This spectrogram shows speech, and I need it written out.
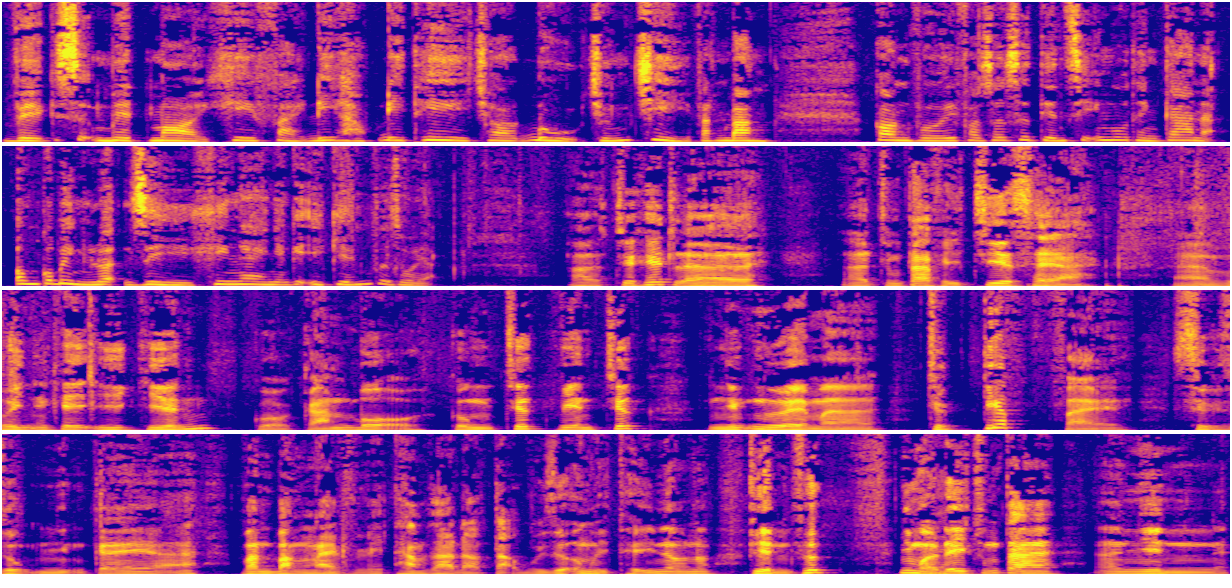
về cái sự mệt mỏi khi phải đi học đi thi cho đủ chứng chỉ văn bằng. Còn với phó giáo sư tiến sĩ Ngô Thành Can ạ, ông có bình luận gì khi nghe những cái ý kiến vừa rồi ạ? À, trước hết là à, chúng ta phải chia sẻ à, với những cái ý kiến của cán bộ công chức viên chức những người mà trực tiếp phải sử dụng những cái à, văn bằng này phải tham gia đào tạo bồi dưỡng vì thấy nó nó phiền phức. Nhưng mà ở đây chúng ta à, nhìn uh,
